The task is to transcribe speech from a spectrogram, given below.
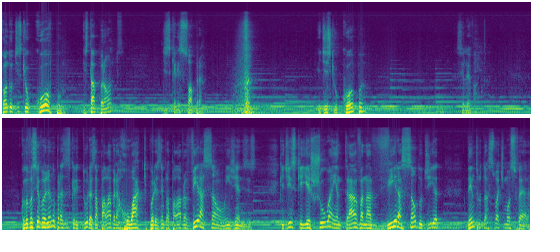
Quando diz que o corpo está pronto, diz que ele sopra. E diz que o corpo se levanta. Quando você vai olhando para as escrituras, a palavra ruach, por exemplo, a palavra viração em Gênesis, que diz que Yeshua entrava na viração do dia dentro da sua atmosfera.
